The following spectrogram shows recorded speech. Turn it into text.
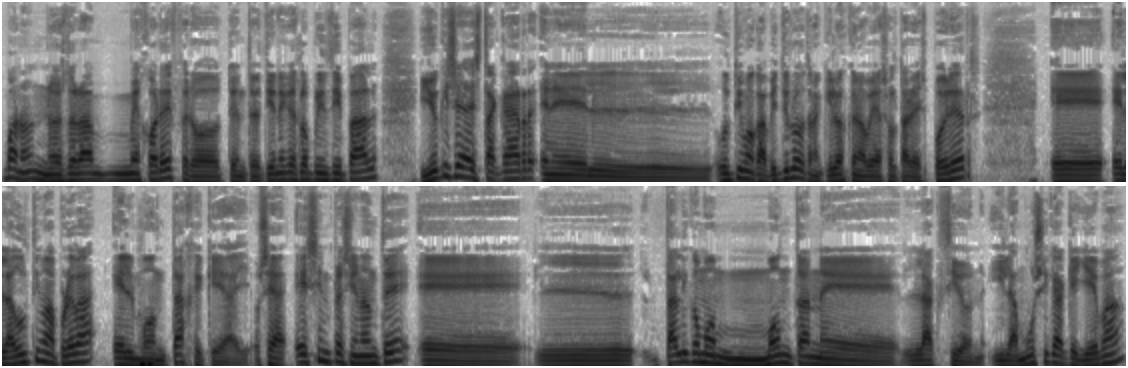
bueno, no es de las mejores, pero te entretiene, que es lo principal. Y yo quisiera destacar en el último capítulo, tranquilos que no voy a soltar spoilers, eh, en la última prueba, el montaje que hay. O sea, es impresionante eh, tal y como montan eh, la acción y la música que lleva,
